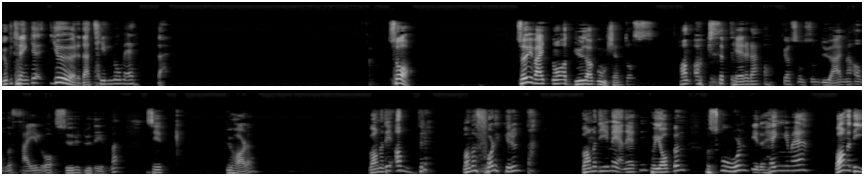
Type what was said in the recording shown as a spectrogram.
Du trenger ikke gjøre deg til noe mer der. Så så vi veit nå at Gud har godkjent oss. Han aksepterer deg akkurat sånn som du er, med alle feil og surr du driver med. Han sier, 'Du har det'. Hva med de andre? Hva med folk rundt deg? Hva med de i menigheten, på jobben, på skolen, de du henger med? Hva med de?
